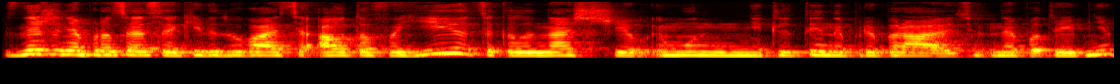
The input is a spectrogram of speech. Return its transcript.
зниження процесу, який відбувається аутофагією, це коли наші імунні клітини прибирають непотрібні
